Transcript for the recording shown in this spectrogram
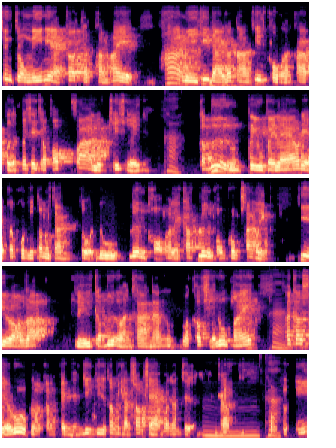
ซึ่งตรงนี้เนี่ยก็จะทำให้ถ้ามีที่ใดก็ตามที่โครงหลังคาเปิดไม่ใช่เฉพาะฝ้าหลุดเฉยๆเนี่ยค่ะกระเบื้องปลิวไปแล้วเนี่ยก็คงจะต้องมีการตรวจดูเรื่องของอะไรครับ เรื่องของโครงสร้างเหล็กที่รองรับ หรือกระเบื้องหลังคานั้น ว่าเขาเสียรูปไหมค่ะถ้าเขาเสียรูปเราจำเป็นอย่างยิ่งที่จะต้องมีการซ่อมแซมว่างั้นเถอะอืมครับตรงค่ะจุดนี้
